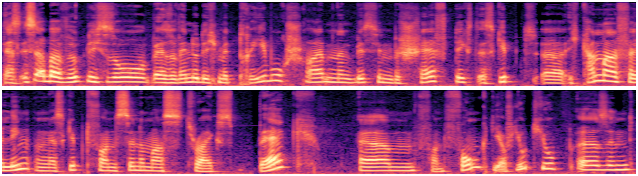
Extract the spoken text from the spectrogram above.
das ist aber wirklich so, also wenn du dich mit Drehbuchschreiben ein bisschen beschäftigst, es gibt, äh, ich kann mal verlinken, es gibt von Cinema Strikes Back, ähm, von Funk, die auf YouTube äh, sind,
